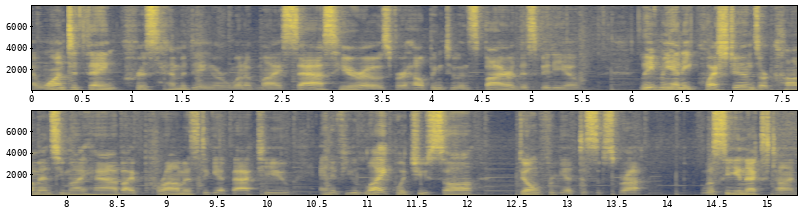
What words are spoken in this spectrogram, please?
I want to thank Chris Hemedinger, one of my SAS heroes, for helping to inspire this video. Leave me any questions or comments you might have. I promise to get back to you. And if you like what you saw, don't forget to subscribe. We'll see you next time.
